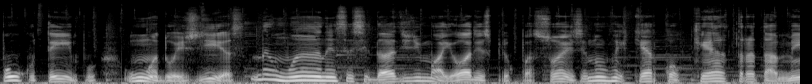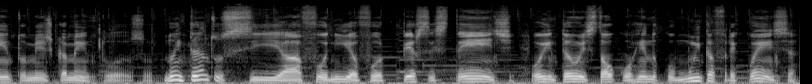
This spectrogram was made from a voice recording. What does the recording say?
pouco tempo, um a dois dias, não há necessidade de maiores preocupações e não requer qualquer tratamento medicamentoso. No entanto, se a afonia for persistente ou então está ocorrendo com muita frequência,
